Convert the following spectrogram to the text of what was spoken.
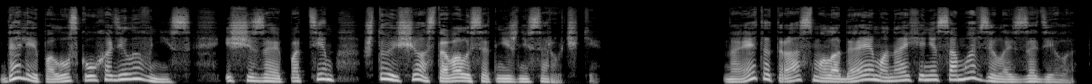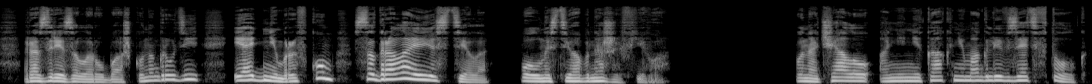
Далее полоска уходила вниз, исчезая под тем, что еще оставалось от нижней сорочки. На этот раз молодая монахиня сама взялась за дело, разрезала рубашку на груди и одним рывком содрала ее с тела, полностью обнажив его. Поначалу они никак не могли взять в толк,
